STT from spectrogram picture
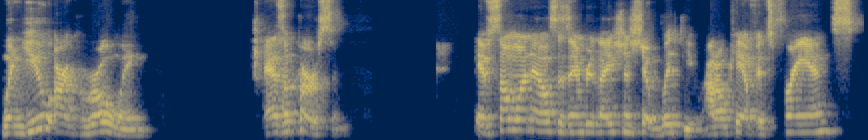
when you are growing as a person, if someone else is in relationship with you, I don't care if it's friends,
